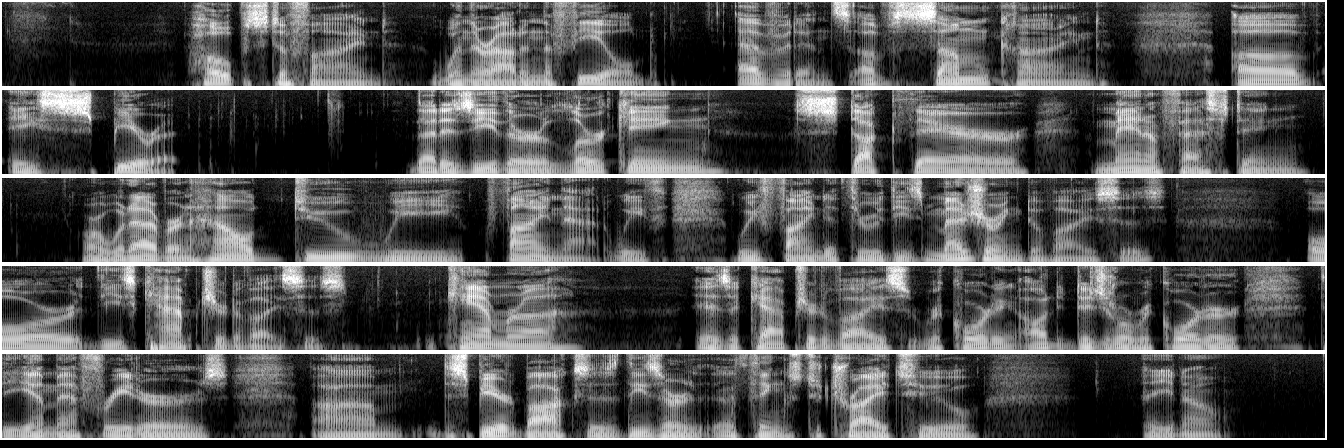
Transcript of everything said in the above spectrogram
hopes to find when they're out in the field evidence of some kind of a spirit that is either lurking, stuck there, manifesting, or whatever. And how do we find that? We we find it through these measuring devices or these capture devices. Camera is a capture device, recording audio digital recorder, the EMF readers, um, the spirit boxes. These are, things to try to, you know,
